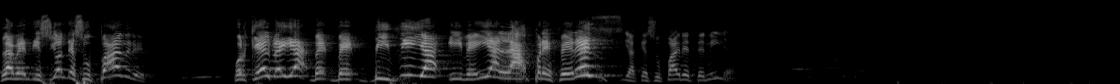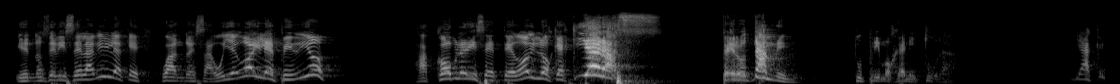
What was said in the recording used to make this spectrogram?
la bendición de su padre. Porque él veía, vivía y veía la preferencia que su padre tenía. Y entonces dice la Biblia que cuando Esaú llegó y le pidió, Jacob le dice, te doy lo que quieras, pero dame tu primogenitura. Ya que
